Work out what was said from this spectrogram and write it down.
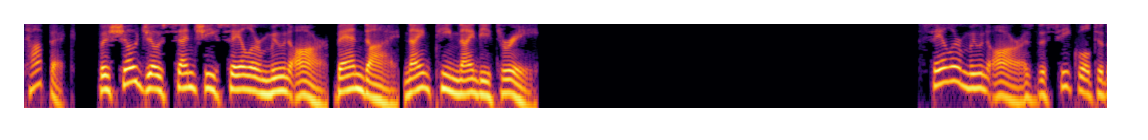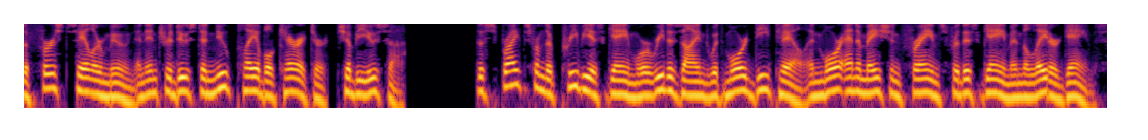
Topic: Bishoujo Senshi Sailor Moon R Bandai 1993 Sailor Moon R is the sequel to the first Sailor Moon and introduced a new playable character, Chibiusa. The sprites from the previous game were redesigned with more detail and more animation frames for this game and the later games.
